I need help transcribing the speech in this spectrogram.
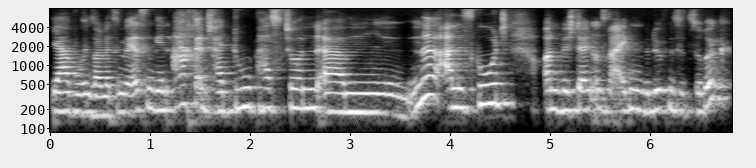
ja, wohin sollen wir zum Essen gehen? Ach, entscheid du, passt schon, ähm, ne, alles gut. Und wir stellen unsere eigenen Bedürfnisse zurück.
